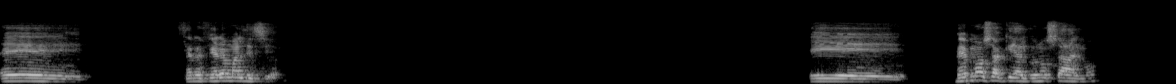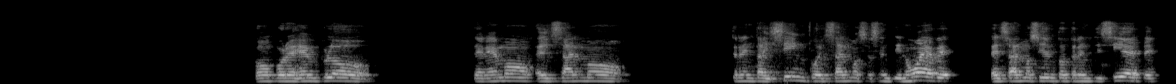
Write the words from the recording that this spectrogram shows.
eh, se refiere a maldición. Eh, vemos aquí algunos salmos, como por ejemplo, tenemos el Salmo 35, el Salmo 69, el Salmo 137,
